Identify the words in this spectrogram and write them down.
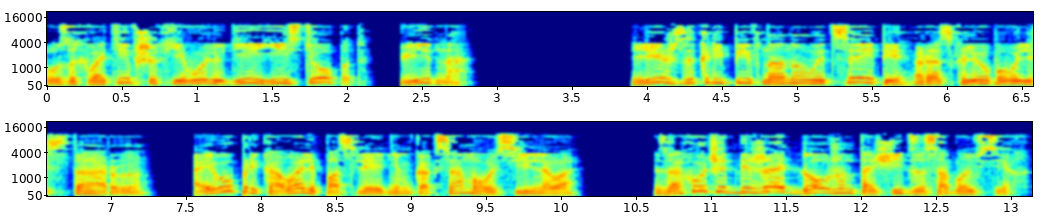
У захвативших его людей есть опыт, видно. Лишь закрепив на новой цепи, расклепывали старую, а его приковали последним, как самого сильного. Захочет бежать, должен тащить за собой всех.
